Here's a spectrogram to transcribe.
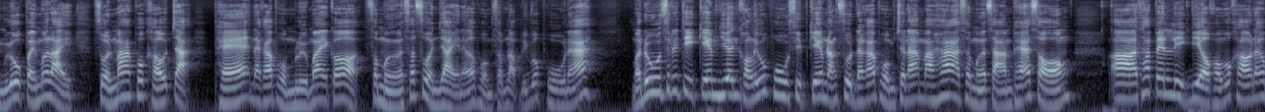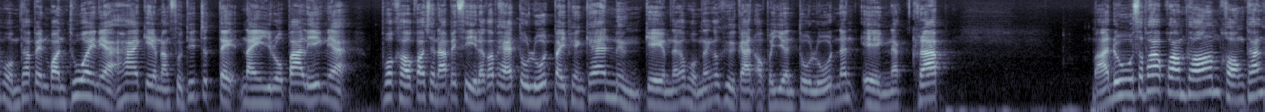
1 ลูกไปเมื่อไหร่ ส่วนมากพวกเขาจะแพ้นะครับผมหรือไม่ก็เสมอซะส่วนใหญ่นะครับผมสำหรับลิเวอร์พูลนะมาดูสถิติเกมเยือนของลิเวอร์พูล10 เกมหลังสุดนะครับผมชนะมา 5 เสมอ 3 แพ้2อ่าถ้าเป็นลีกเดี่ยวของพวกเขานะครับผมถ้าเป็นบอลถ้วยเนี่ย5เกมหลังสุดที่จะเตะในยูโรปาลีกเนี่ย พวกเขาก็ชนะไป 4 แล้วก็แพ้ตูรูสไปเพียงแค่ 1 เกมนะครับผมนั่นก็คือการออกไปเยือนตูรูสนั่นเองนะครับ มาดูสภาพความพร้อมของทั้ง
